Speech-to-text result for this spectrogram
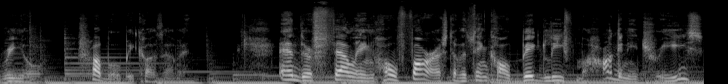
real trouble because of it and they're felling whole forests of a thing called big leaf mahogany trees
